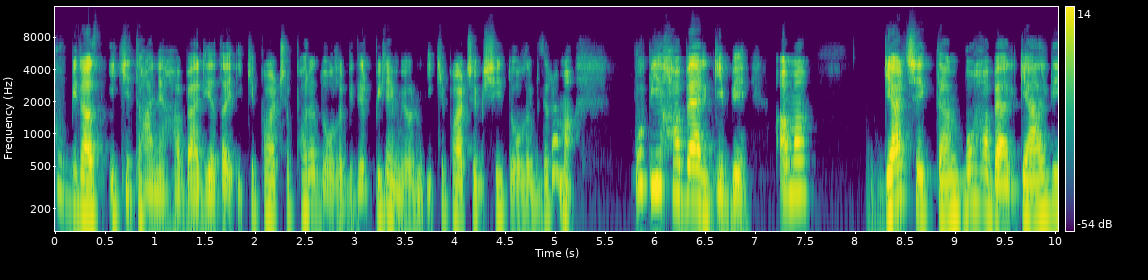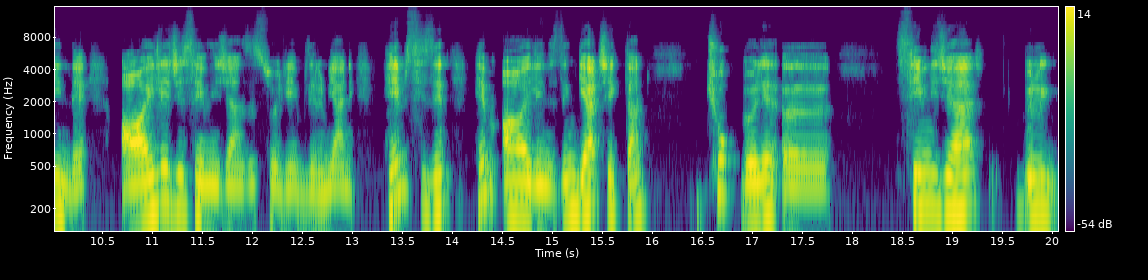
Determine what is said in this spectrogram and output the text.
bu biraz iki tane haber ya da iki parça para da olabilir bilemiyorum. İki parça bir şey de olabilir ama bu bir haber gibi. Ama gerçekten bu haber geldiğinde ailece sevineceğinizi söyleyebilirim. Yani hem sizin hem ailenizin gerçekten çok böyle e, sevineceği, böyle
